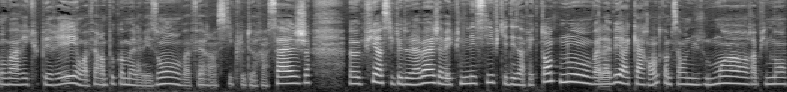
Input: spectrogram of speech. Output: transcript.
on va récupérer, on va faire un peu comme à la maison, on va faire un cycle de rinçage, euh, puis un cycle de lavage avec une lessive qui est désinfectante. Nous, on va laver à 40, comme ça on use moins rapidement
